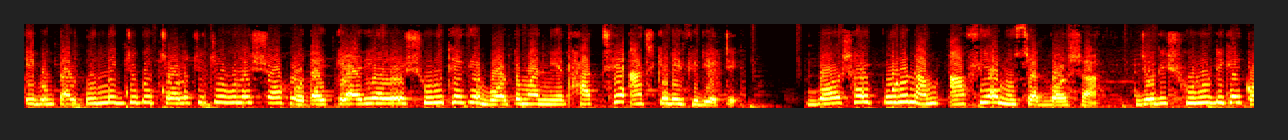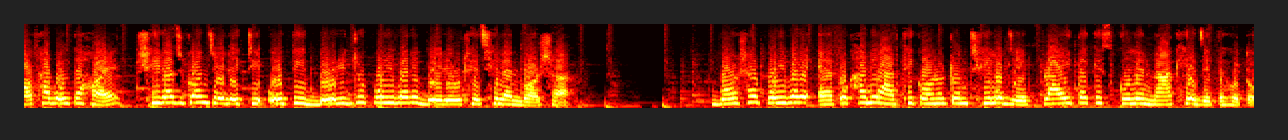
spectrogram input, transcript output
এবং তার উল্লেখযোগ্য চলচ্চিত্রগুলো সহ তার ক্যারিয়ারের শুরু থেকে বর্তমান নিয়ে থাকছে আজকের এই ভিডিওটি। বর্ষার পুরো নাম আফিয়া নুসরাত বর্ষা। যদি শুরুর দিকের কথা বলতে হয়, সিরাজগঞ্জের একটি অতি দরিদ্র পরিবারে বেড়ে উঠেছিলেন বর্ষা। বর্ষার পরিবারে এতখানি আর্থিক অনটন ছিল যে প্রায় তাকে স্কুলে না খেয়ে যেতে হতো।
